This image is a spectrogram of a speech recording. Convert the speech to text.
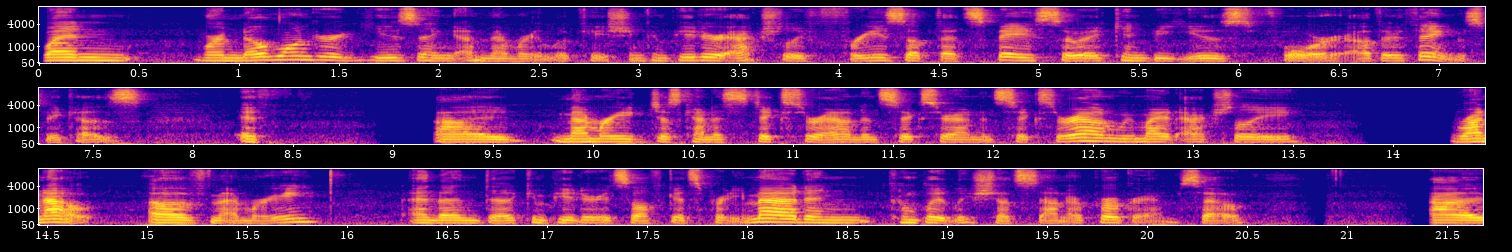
when we're no longer using a memory location, computer actually frees up that space so it can be used for other things because if uh, memory just kind of sticks around and sticks around and sticks around, we might actually run out of memory and then the computer itself gets pretty mad and completely shuts down our program. So uh,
